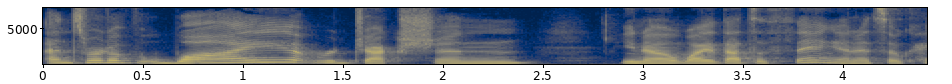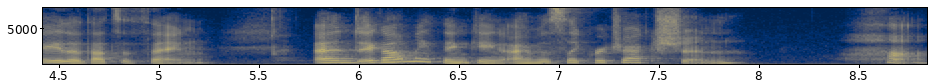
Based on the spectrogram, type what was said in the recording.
and sort of why rejection, you know, why that's a thing and it's okay that that's a thing. And it got me thinking, I was like, rejection huh.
